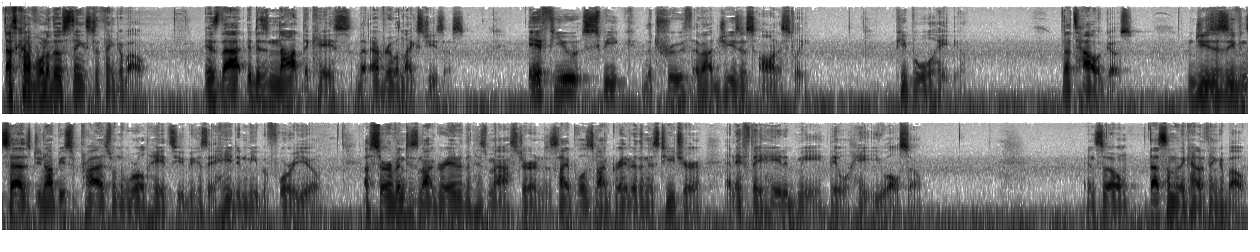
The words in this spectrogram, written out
that's kind of one of those things to think about is that it is not the case that everyone likes Jesus. If you speak the truth about Jesus honestly, people will hate you. That's how it goes. Jesus even says, Do not be surprised when the world hates you, because it hated me before you. A servant is not greater than his master, and a disciple is not greater than his teacher, and if they hated me, they will hate you also. And so that's something to kind of think about.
